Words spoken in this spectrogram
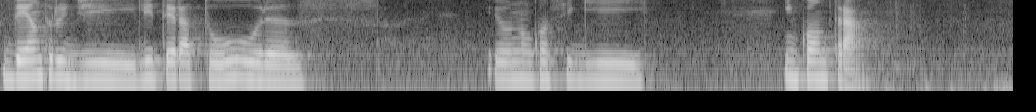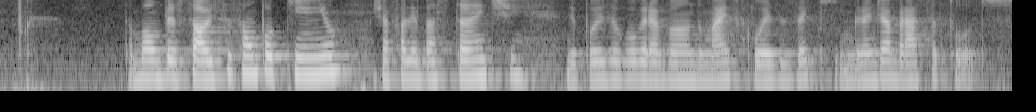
dentro de literaturas eu não consegui encontrar. Tá bom, pessoal? Isso é só um pouquinho, já falei bastante. Depois eu vou gravando mais coisas aqui. Um grande abraço a todos.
